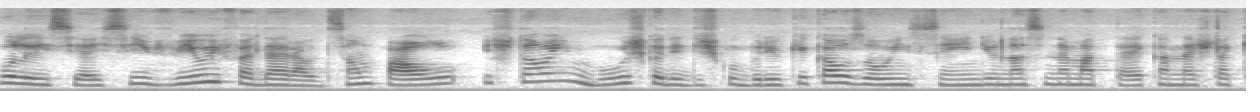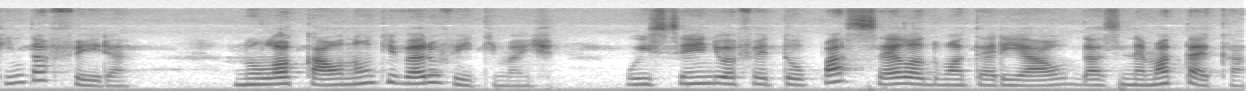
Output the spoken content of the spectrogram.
Polícias civil e federal de São Paulo estão em busca de descobrir o que causou o incêndio na Cinemateca nesta quinta-feira. No local não tiveram vítimas. O incêndio afetou parcela do material da Cinemateca.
